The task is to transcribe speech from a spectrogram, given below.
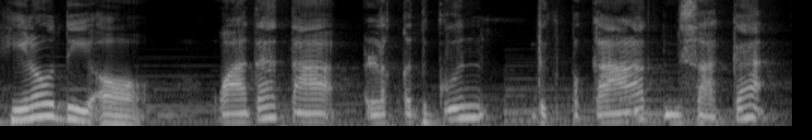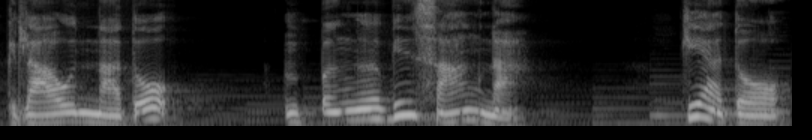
hilo di o wada ta leketgun dikpekat misaka kilaun na do pengebinsang na. Kia do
